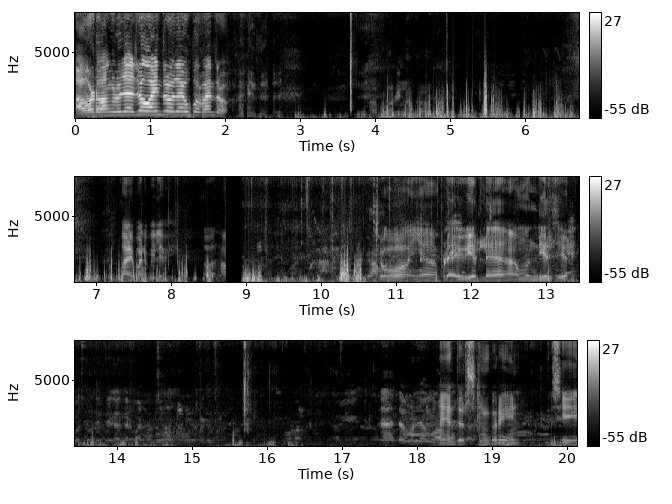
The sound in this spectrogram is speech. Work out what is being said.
આ વડ વાંગડો જાય, જો વાંદરો જાય ઉપર, વાંદરો. પાણી પાણી પી લેવી. જો, અહીંયા આપણે આવી એટલે આ મંદિર છે. અહીંયા દર્શન કરીને. પછી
